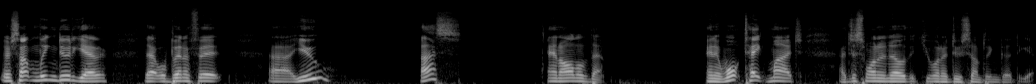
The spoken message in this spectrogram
There's something we can do together that will benefit uh, you, us, and all of them. And it won't take much. I just want to know that you want to do something good together.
